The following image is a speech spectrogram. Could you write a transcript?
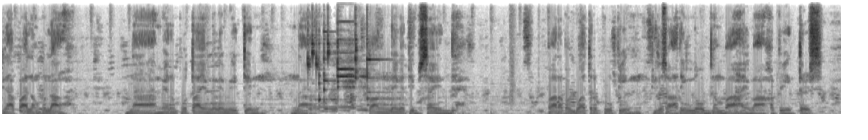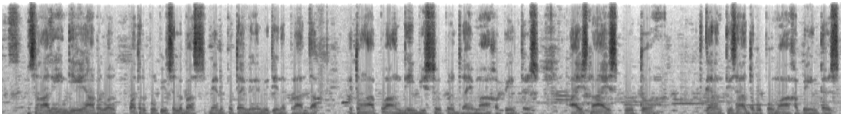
pinapaalam ko lang na meron po tayong gagamitin na pang negative side para pag waterproofing dito sa ating loob ng bahay mga ka-painters. Kung sakaling hindi kayo nakapag waterproofing sa labas, meron po tayong gagamitin na product. Ito nga po ang Davis Super Dry mga ka-painters. Ayos na ayos po to. Garantisado ko po mga ka-painters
